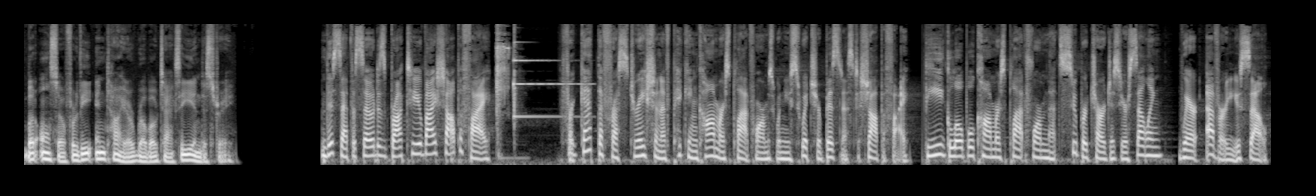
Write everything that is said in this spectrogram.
but also for the entire robotaxi industry. This episode is brought to you by Shopify. Forget the frustration of picking commerce platforms when you switch your business to Shopify, the global commerce platform that supercharges your selling wherever you sell.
